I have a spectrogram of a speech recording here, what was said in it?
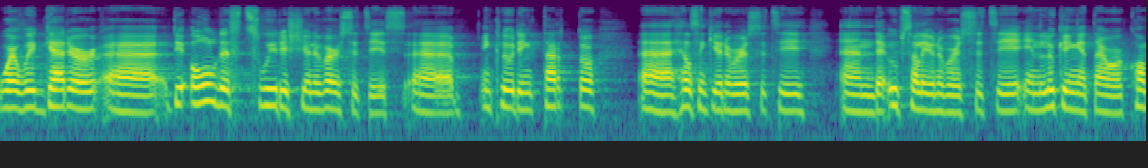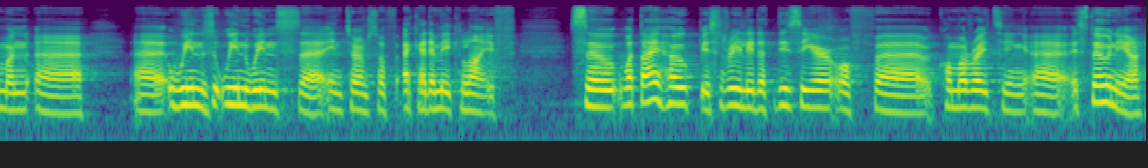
where we gather uh, the oldest Swedish universities, uh, including Tartu, uh, Helsinki University, and Uppsala University, in looking at our common uh, uh, win-wins uh, in terms of academic life. So what I hope is really that this year of uh, commemorating Estonia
